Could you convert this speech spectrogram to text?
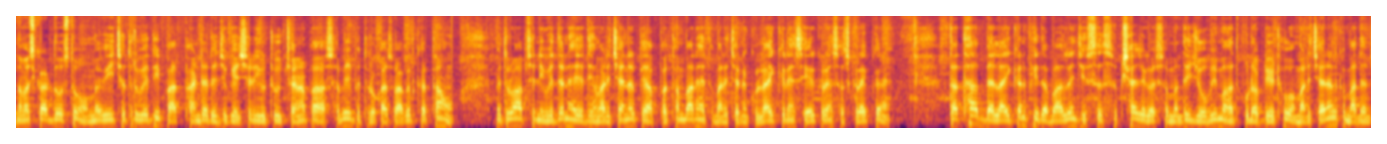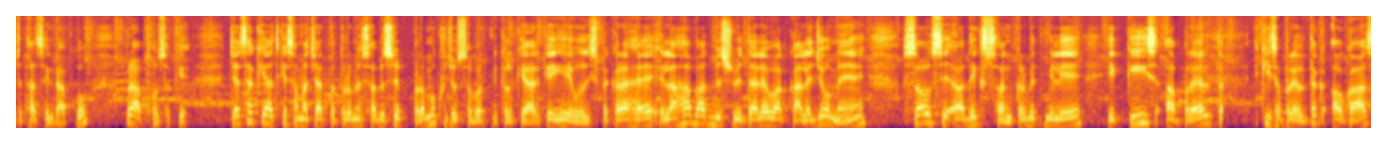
नमस्कार दोस्तों, मैं V Chaturvedi path finder education YouTube channel पर सभी मित्रों का स्वागत करता हूँ। मित्रों, आपसे निवेदन है, यदि हमारे चैनल पर आप प्रथम बार हैं तो हमारे चैनल को लाइक करें शेयर करें सब्सक्राइब करें, तथा बेल आइकन भी दबा लें, जिससे शिक्षा जगत संबंधी जो भी महत्वपूर्ण अपडेट हो, हमारे चैनल के माध्यम से यथाशीघ्र आपको प्राप्त हो सके। जैसा कि आज के समाचार पत्रों में सबसे प्रमुख जो खबर निकल के आ रही है, वो इस प्रकार है। इलाहाबाद विश्वविद्यालय व कॉलेजों में सौ से अधिक संक्रमित मिले, इक्कीस अप्रैल तक इक्कीस अप्रैल तक अवकाश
